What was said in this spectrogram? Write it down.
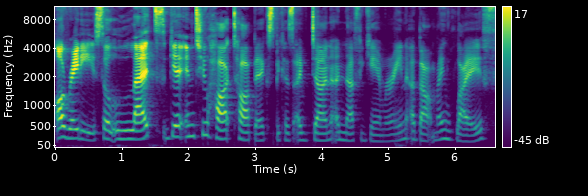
Alrighty, so let's get into hot topics because I've done enough yammering about my life.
